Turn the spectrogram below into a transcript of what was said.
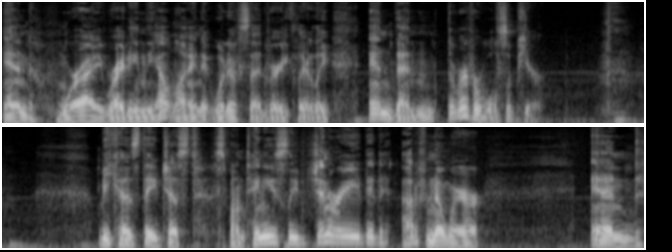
And were I writing the outline, it would have said very clearly, and then the river wolves appear. because they just spontaneously generated out of nowhere and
